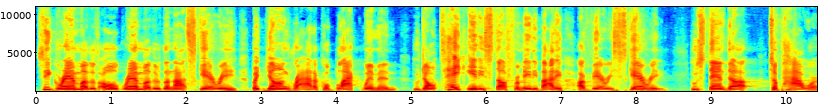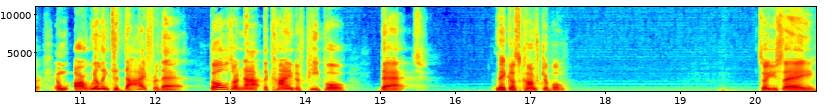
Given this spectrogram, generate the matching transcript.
See, grandmothers, old grandmothers are not scary, but young, radical black women who don't take any stuff from anybody are very scary, who stand up to power and are willing to die for that. Those are not the kind of people that make us comfortable. So you say,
